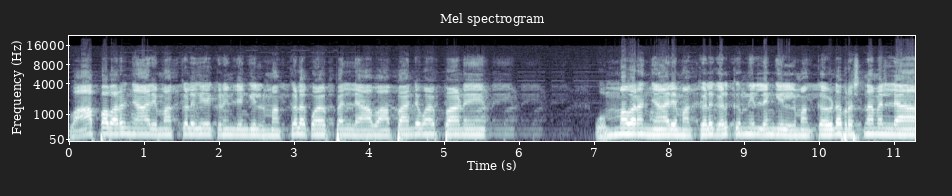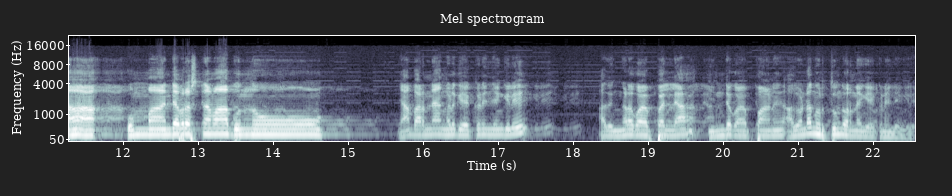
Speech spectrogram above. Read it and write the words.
വാപ്പ പറഞ്ഞാൽ മക്കൾ കേൾക്കണില്ലെങ്കിൽ മക്കളെ കുഴപ്പമല്ല വാപ്പാന്റെ കുഴപ്പാണ് ഉമ്മ പറഞ്ഞാൽ മക്കൾ കേൾക്കുന്നില്ലെങ്കിൽ മക്കളുടെ പ്രശ്നമല്ല ഉമ്മാന്റെ പ്രശ്നമാകുന്നു. ഞാൻ പറഞ്ഞ നിങ്ങൾ കേൾക്കണില്ലെങ്കിൽ അത് നിങ്ങളെ കുഴപ്പമല്ല ഇന്റെ കുഴപ്പമാണ് അതുകൊണ്ടാണ് നിർത്തും എന്ന് പറഞ്ഞ കേൾക്കണില്ലെങ്കിൽ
